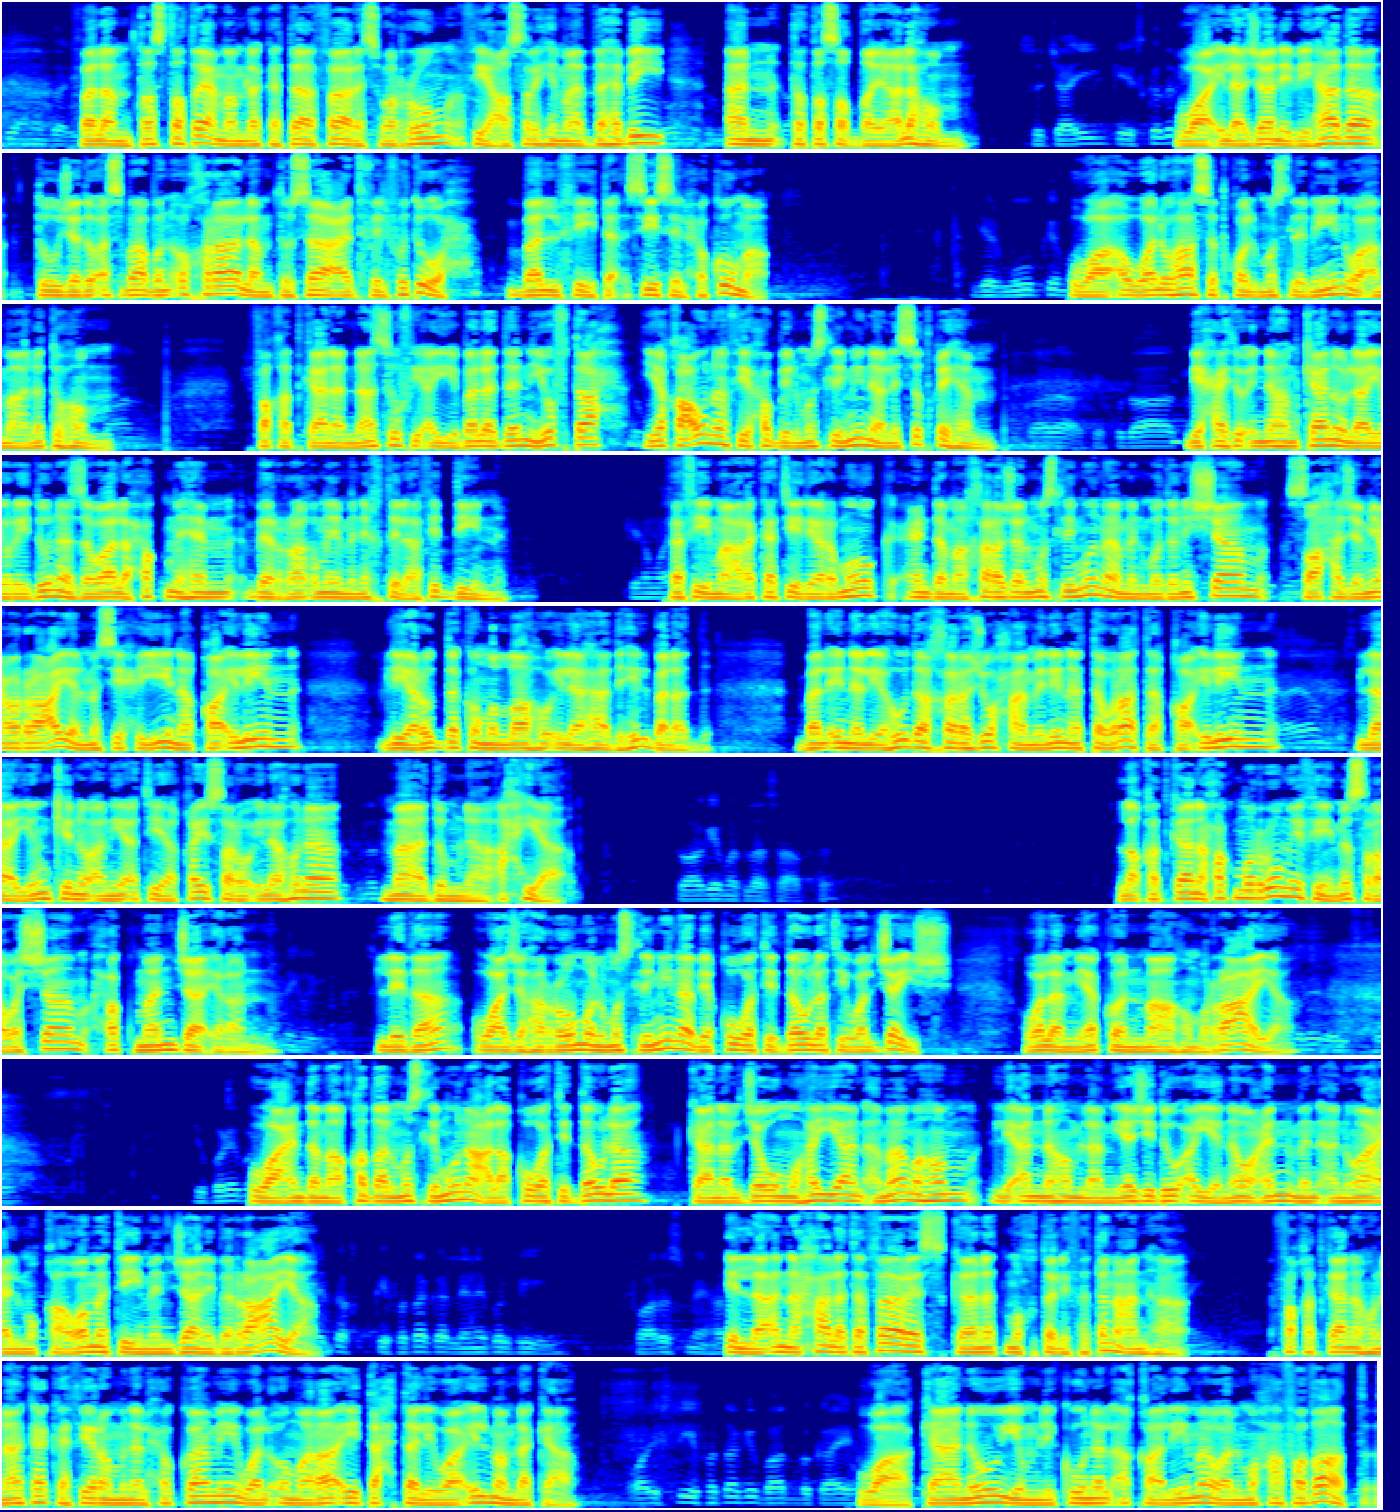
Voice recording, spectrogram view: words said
فلم تستطع مملكتا فارس والروم في عصرهما الذهبي أن تتصديا لهم. وإلى جانب هذا توجد أسباب أخرى لم تساعد في الفتوح بل في تأسيس الحكومة. وأولها صدق المسلمين وأمانتهم. فقد كان الناس في أي بلد يفتح يقعون في حب المسلمين لصدقهم بحيث إنهم كانوا لا يريدون زوال حكمهم بالرغم من اختلاف الدين. ففي معركة اليرموك عندما خرج المسلمون من مدن الشام صاح جميع الرعايا المسيحيين قائلين ليردكم الله إلى هذه البلد. بل إن اليهود خرجوا حاملين التوراة قائلين لا يمكن أن يأتي قيصر إلى هنا ما دمنا أحياء. لقد كان حكم الروم في مصر والشام حكما جائرا. لذا واجه الروم المسلمين بقوة الدولة والجيش ولم يكن معهم الرعاية. وعندما قضى المسلمون على قوة الدولة كان الجو مهيئا أمامهم لأنهم لم يجدوا أي نوع من أنواع المقاومة من جانب الرعايا إلا أن حالة فارس كانت مختلفة عنها. فقد كان هناك كثير من الحكام والأمراء تحت لواء المملكة. وكانوا يملكون الأقاليم والمحافظات.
